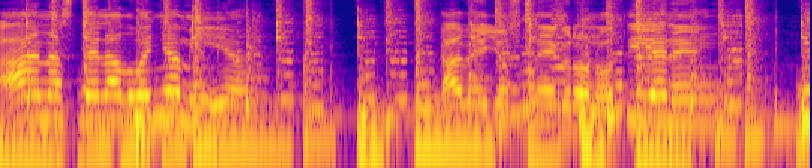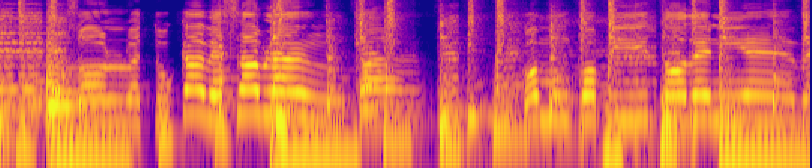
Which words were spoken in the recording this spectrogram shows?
Canas de la dueña mía, cabellos negros no tiene, solo es tu cabeza blanca como un copito de nieve.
